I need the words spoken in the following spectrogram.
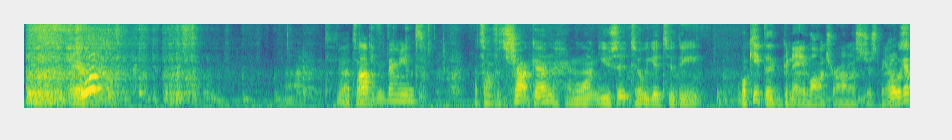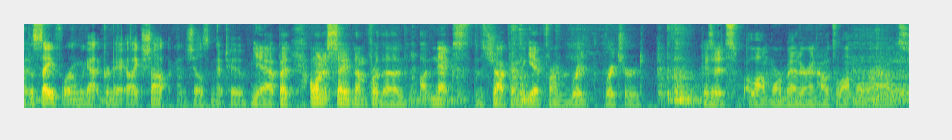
There we go. Alright, that's off. Popping veins. That's off its shotgun, and we won't use it till we get to the. We'll keep the grenade launcher on us just to be Well, we got the safe- room. We got grenade like shotgun shells in there too. Yeah, but I want to save them for the uh, next the shotgun we get from Ri- Richard because it's a lot more better and how it's a lot more rounds.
